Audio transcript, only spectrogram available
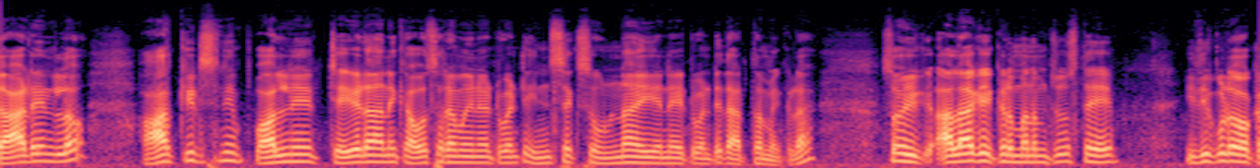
గార్డెన్లో ఆర్కిడ్స్ని పాలినేట్ చేయడానికి అవసరమైనటువంటి ఇన్సెక్ట్స్ ఉన్నాయి అనేటువంటిది అర్థం ఇక్కడ. సో అలాగే ఇక్కడ మనం చూస్తే ఇది కూడా ఒక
